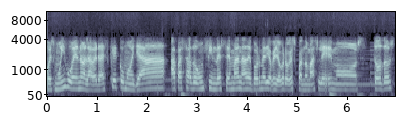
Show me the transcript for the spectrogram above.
Pues muy bueno, la verdad es que como ya ha pasado un fin de semana de por medio, que yo creo que es cuando más leemos todos,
